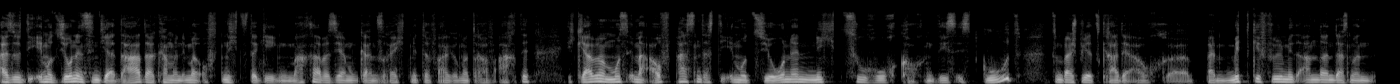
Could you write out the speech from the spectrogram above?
Also die Emotionen sind ja da, da kann man immer oft nichts dagegen machen, aber Sie haben ganz recht mit der Frage, ob man darauf achtet. Ich glaube, man muss immer aufpassen, dass die Emotionen nicht zu hoch kochen. Dies ist gut, zum Beispiel jetzt gerade auch äh, beim Mitgefühl mit anderen, dass man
